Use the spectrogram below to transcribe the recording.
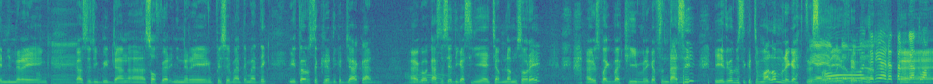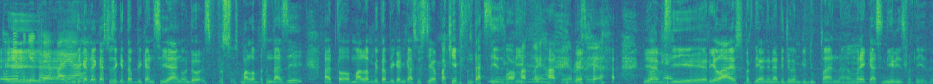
engineering, Oke. kasus di bidang uh, software engineering, bisnis matematik, itu harus segera dikerjakan. Nah, kalau kasusnya dikasihnya jam 6 sore, harus pagi-pagi mereka presentasi, ya itu kan mesti kerja malam mereka terus Iya, iya, seperti benar, itu. benar. Oh, jadi ada tenggat Eh, waktunya begitu ya, Pak, ya? Jadi kadang kasusnya kita berikan siang untuk malam presentasi, atau malam kita berikan kasusnya pagi presentasi. Seperti hard, play hard ya berarti ya. ya, mesti real life seperti halnya nanti dalam kehidupan uh, mereka sendiri seperti itu.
